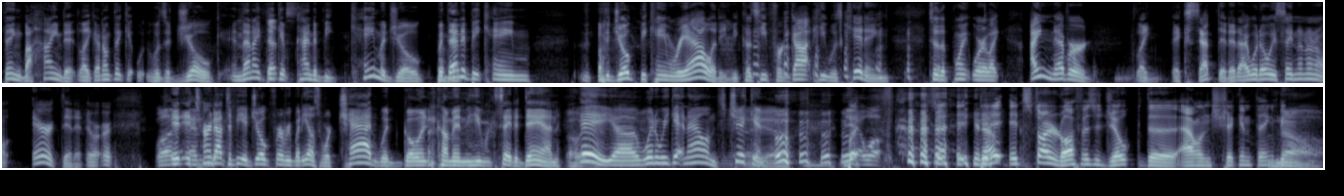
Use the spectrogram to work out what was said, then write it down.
thing behind it. Like I don't think it w- was a joke, and then I think That's- it kind of became a joke. But then it became the joke became reality because he forgot he was kidding to the point where like I never like accepted it. I would always say no, no, no. Eric did it, or, or Well, it, it turned the- out to be a joke for everybody else. Where Chad would go and come in, and he would say to Dan, "Hey, uh, when are we getting Alan's chicken?" yeah, yeah well, It, You did know? it, it started off as a joke, the Alan's chicken thing. Be- no.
